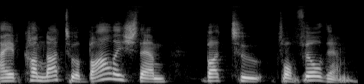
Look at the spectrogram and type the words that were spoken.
I have come not to abolish them, but to fulfill them.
